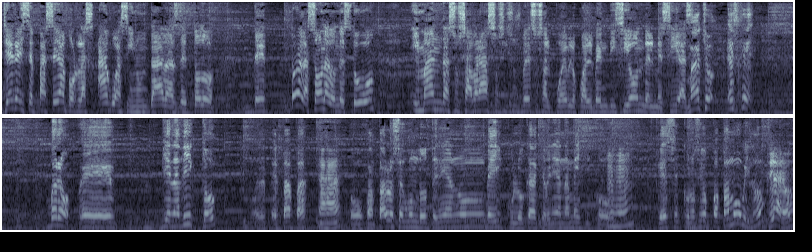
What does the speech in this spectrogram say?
llega y se pasea por las aguas inundadas de todo, de toda la zona donde estuvo y manda sus abrazos y sus besos al pueblo, cual bendición del Mesías. Macho, es que, bueno, eh, Bienadicto, el, el Papa, Ajá. o Juan Pablo II tenían un vehículo cada que venían a México, que es el conocido Papamóvil, ¿no? Claro,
